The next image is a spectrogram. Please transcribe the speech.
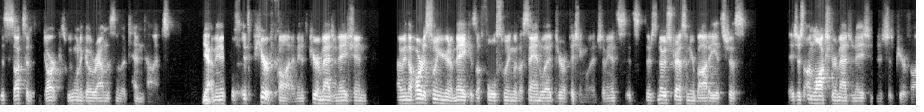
this sucks that it's dark because we want to go around this another 10 times. Yeah. I mean, it's, it's pure fun. I mean, it's pure imagination. I mean, the hardest swing you're going to make is a full swing with a sand wedge or a pitching wedge. I mean, it's it's there's no stress on your body. It's just it just unlocks your imagination. It's just pure fun.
